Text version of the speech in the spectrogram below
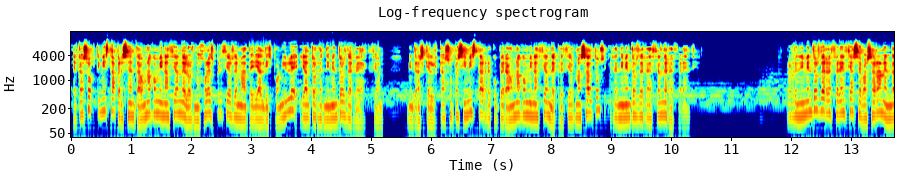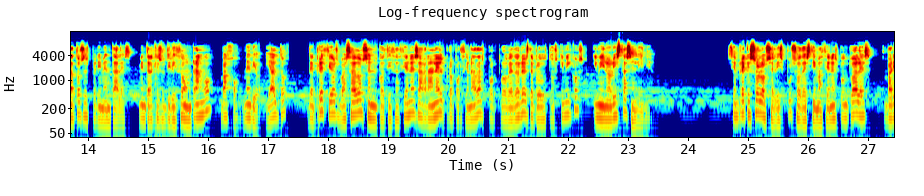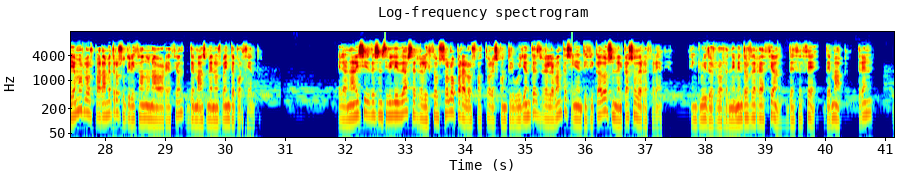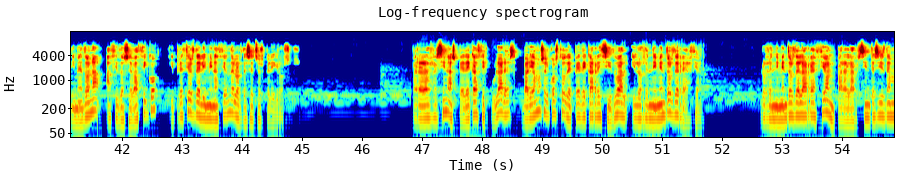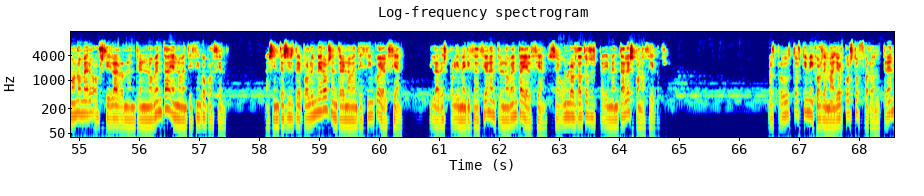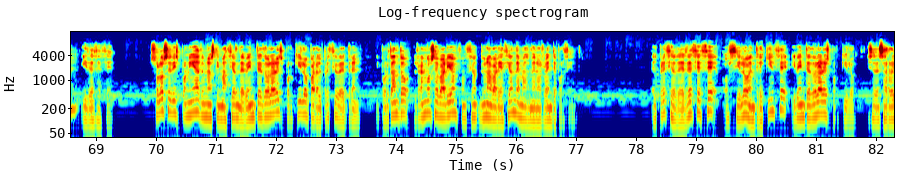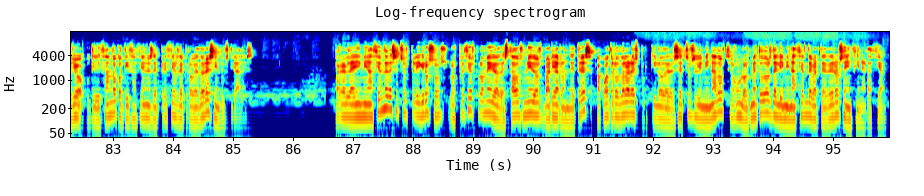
El caso optimista presenta una combinación de los mejores precios de material disponible y altos rendimientos de reacción, mientras que el caso pesimista recupera una combinación de precios más altos y rendimientos de reacción de referencia. Los rendimientos de referencia se basaron en datos experimentales, mientras que se utilizó un rango, bajo, medio y alto, de precios basados en cotizaciones a granel proporcionadas por proveedores de productos químicos y minoristas en línea. Siempre que solo se dispuso de estimaciones puntuales, variamos los parámetros utilizando una variación de más menos 20%. El análisis de sensibilidad se realizó solo para los factores contribuyentes relevantes identificados en el caso de referencia, incluidos los rendimientos de reacción DCC, DMAP, TREN dimedona, ácido sebácico y precios de eliminación de los desechos peligrosos. Para las resinas PDK circulares variamos el costo de PDK residual y los rendimientos de reacción. Los rendimientos de la reacción para la síntesis de monómero oscilaron entre el 90 y el 95%, la síntesis de polímeros entre el 95 y el 100, y la despolimerización entre el 90 y el 100, según los datos experimentales conocidos. Los productos químicos de mayor costo fueron TREN y DCC, Solo se disponía de una estimación de 20 dólares por kilo para el precio de tren, y por tanto el rango se varió en función de una variación de más o menos 20%. El precio de DCC osciló entre 15 y 20 dólares por kilo y se desarrolló utilizando cotizaciones de precios de proveedores industriales. Para la eliminación de desechos peligrosos, los precios promedio de Estados Unidos variaron de 3 a 4 dólares por kilo de desechos eliminados según los métodos de eliminación de vertederos e incineración.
